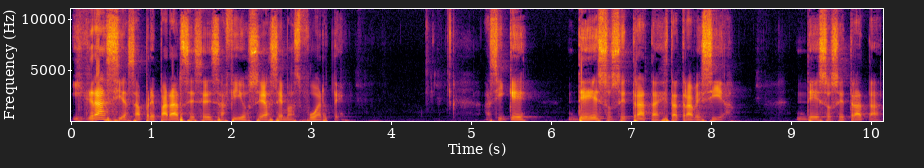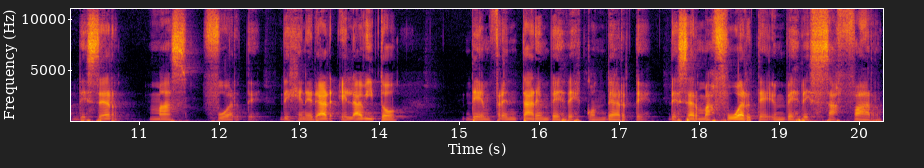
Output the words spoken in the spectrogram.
Y gracias a prepararse ese desafío se hace más fuerte. Así que de eso se trata esta travesía. De eso se trata, de ser más fuerte, de generar el hábito de enfrentar en vez de esconderte, de ser más fuerte en vez de zafar,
